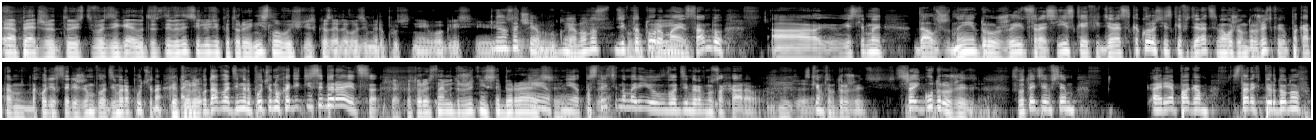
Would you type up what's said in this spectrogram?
Опять же, то есть возникает... Вот, вот эти люди, которые ни слова еще не сказали Владимиру Путину и его агрессии. Ну, зачем? в- Не, ну, у нас диктатура. Майя Санду. А если мы должны дружить с Российской Федерацией, с какой Российской Федерацией мы можем дружить, как- пока там находится режим Владимира Путина? Который- А никуда Владимир Путин уходить не собирается. Да, которые с нами дружить не собираются. Нет, нет, посмотрите на Марию Владимировну Захарову. Да. С кем там дружить? С Шойгу дружить? С вот этим всем ариапагом старых пердунов?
